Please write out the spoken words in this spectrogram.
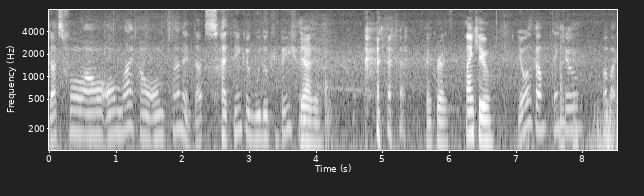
That's for our own life, our own planet. That's, I think, a good occupation. Yeah, yeah. okay, great. Thank you. You're welcome. Thank Okay. you. Bye bye.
